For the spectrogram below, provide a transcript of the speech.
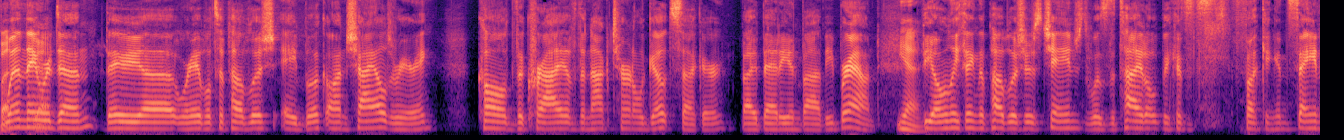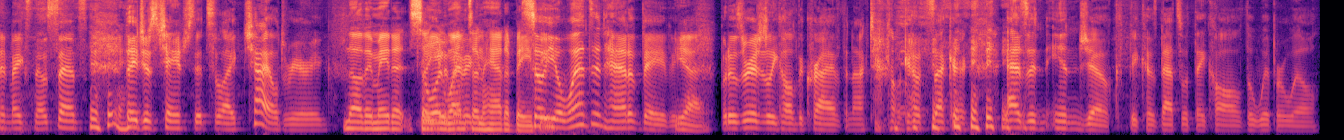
But when they yeah. were done, they uh, were able to publish a book on child rearing called The Cry of the Nocturnal Goat Sucker by Betty and Bobby Brown. Yeah. The only thing the publishers changed was the title because it's fucking insane and makes no sense. they just changed it to like child rearing. No, they made it so, what you went and had a baby. So you went and had a baby. Yeah. But it was originally called The Cry of the Nocturnal Goat Sucker as an in joke because that's what they call the whippoorwill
